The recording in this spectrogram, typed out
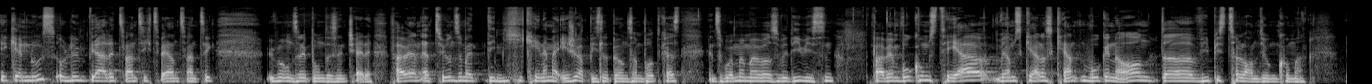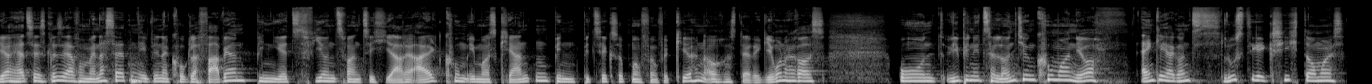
die Genuss-Olympiade 2022, über unsere Bundesentscheide. Fabian, erzähl uns einmal, die Michi kennen wir eh schon ein bisschen bei unserem Podcast. Jetzt wollen wir mal was über die wissen. Fabian, wo kommst du her? Wir haben es gehört aus Kärnten, wo genau und äh, wie bist du zur Landjugend gekommen? Ja, herzliches Grüße auch von meiner Seite. Ich bin der Kogler Fabian, bin jetzt 24 Jahre alt, komme eben aus Kärnten, bin Bezirksobmann von Verkirchen, auch aus der Region heraus. Und wie bin ich zur Landjugend gekommen? Ja, eigentlich eine ganz lustige Geschichte damals.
